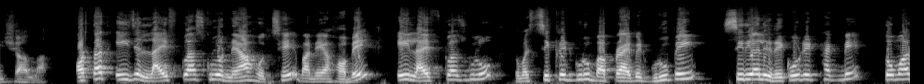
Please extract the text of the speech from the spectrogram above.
ইনশাআল্লাহ। অর্থাৎ এই যে লাইভ ক্লাসগুলো নেওয়া হচ্ছে বা নেওয়া হবে, এই লাইভ ক্লাসগুলো তোমার সিক্রেট গ্রুপ বা প্রাইভেট গ্রুপেই সিরিয়ালি রেকর্ডেড থাকবে তোমার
